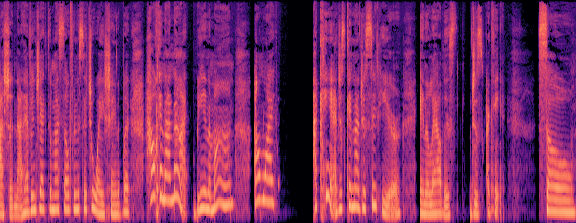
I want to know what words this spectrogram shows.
I should not have injected myself in the situation, but how can I not? Being a mom, I'm like, I can't. I just cannot just sit here and allow this. Just, I can't. So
